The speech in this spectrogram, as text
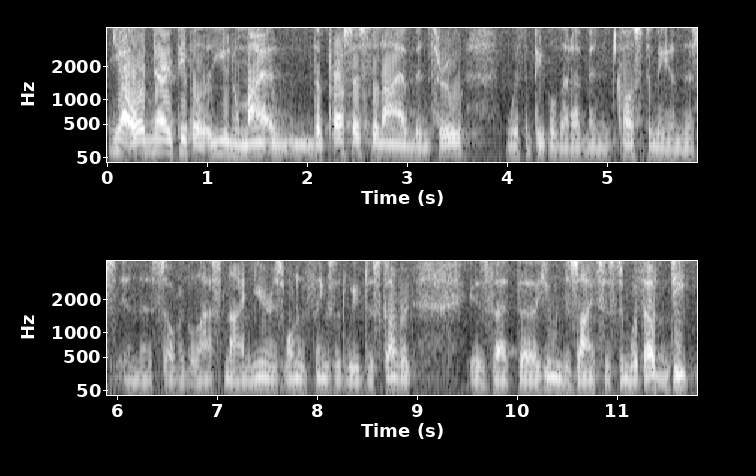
Yeah, ordinary people, you know, my, the process that I have been through with the people that have been close to me in this, in this over the last nine years, one of the things that we've discovered is that the human design system, without deep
